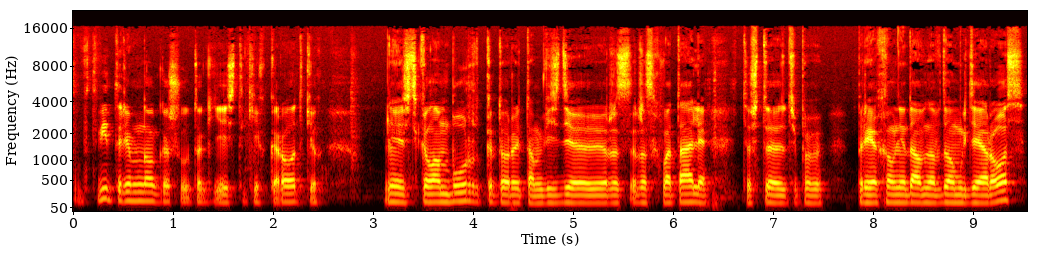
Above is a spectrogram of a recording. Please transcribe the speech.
в Твиттере много шуток есть, таких коротких. У меня есть каламбур, который там везде рас- расхватали. То, что, типа, приехал недавно в дом, где я рос,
